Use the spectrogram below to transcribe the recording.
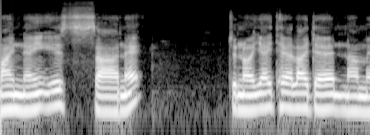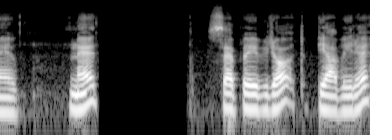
my name is စာနဲ့ကျွန်တော်ရိုက်ထည့်လိုက်တဲ့နာမည်နဲ့ဆက်ပေးပြီးတော့ပြပေးတယ်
